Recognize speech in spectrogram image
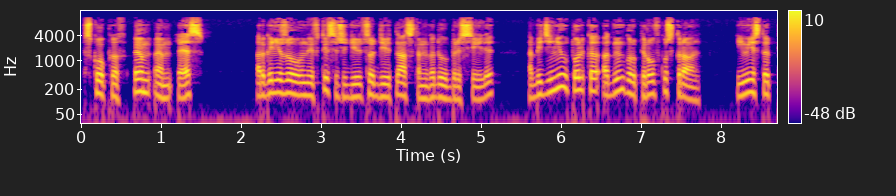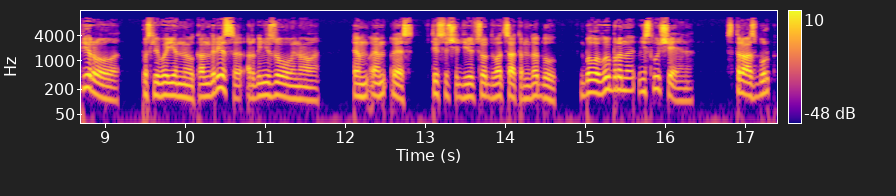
в скобках ММС, организованный в 1919 году в Брюсселе, объединил только одну группировку стран, и вместо первого послевоенного конгресса, организованного ММС в 1920 году, было выбрано не случайно. Страсбург,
